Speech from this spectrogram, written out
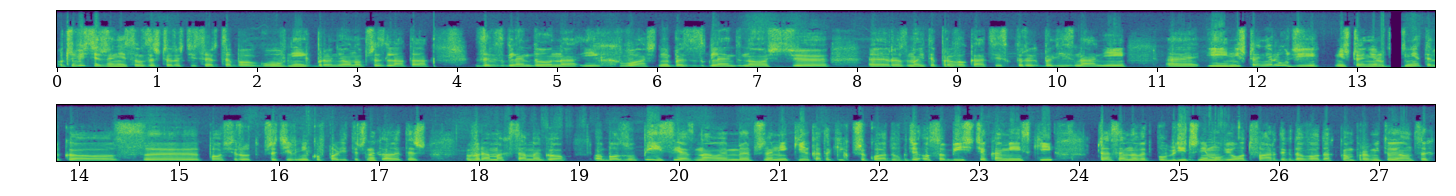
Oczywiście, że nie są ze szczerości serca, bo głównie ich broniono przez lata ze względu na ich właśnie bezwzględność, e, e, rozmaite prowokacje, z których byli znani e, i niszczenie ludzi. Niszczenie ludzi nie tylko z, pośród przeciwników politycznych, ale też w ramach samego obozu PiS. Ja znałem przynajmniej kilka takich przykładów, gdzie osobiście Kamiński czasem nawet publicznie mówił o twardych dowodach kompromitujących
